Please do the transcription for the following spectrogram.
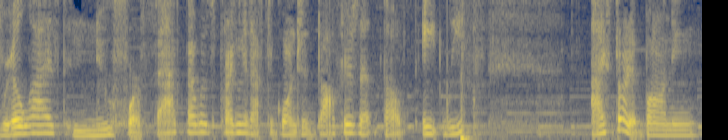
realized and knew for a fact I was pregnant after going to the doctors at about eight weeks, I started bonding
